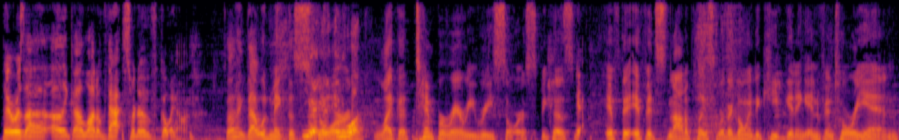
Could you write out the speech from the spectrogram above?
there was a, a like a lot of that sort of going on So I think that would make the Yeah, and- and store what? like a temporary resource because Yeah. if the if it's not a place where they're going to keep getting inventory in,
